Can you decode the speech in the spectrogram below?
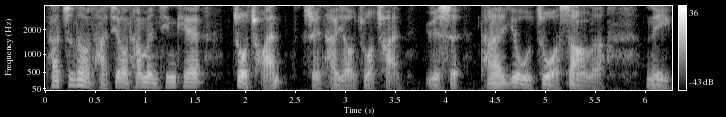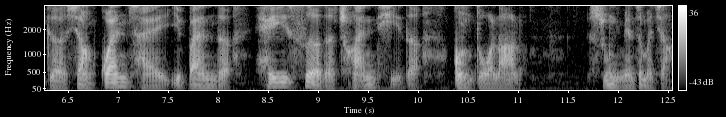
他知道塔奇奥他们今天坐船，所以他要坐船。于是他又坐上了那个像棺材一般的黑色的船体的贡多拉了。书里面这么讲，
